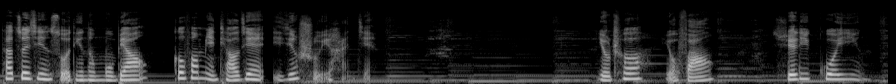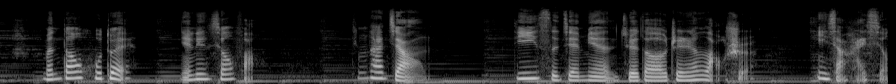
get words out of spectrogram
她最近锁定的目标各方面条件已经属于罕见，有车有房，学历过硬。门当户对，年龄相仿。听他讲，第一次见面觉得这人老实，印象还行。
